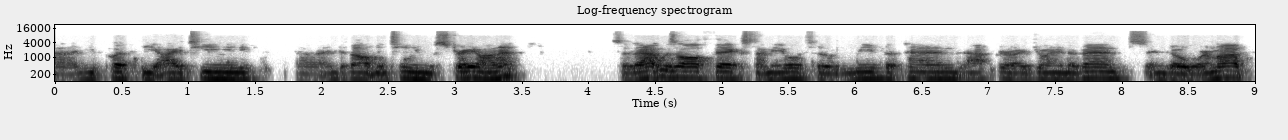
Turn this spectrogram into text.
Uh, he put the IT uh, and development team straight on it. So that was all fixed. I'm able to leave the pen after I join an event and go warm up.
